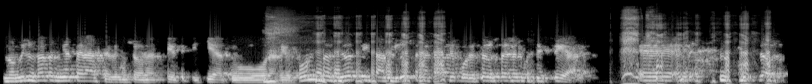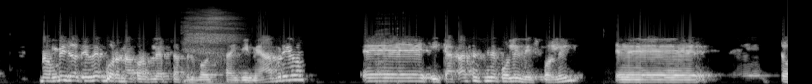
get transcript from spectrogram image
νομίζω θα ήταν μια τεράστια δημοσιογραφική επιτυχία του ραδιοφώνου, διότι θα μιλούσε με κάποιο κορυφαίο τέλο θυσία. Ε, νομίζω ότι δεν μπορώ να προβλέψω ακριβώς τι θα γίνει αύριο. Ε, η κατάσταση είναι πολύ δύσκολη. Ε, το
